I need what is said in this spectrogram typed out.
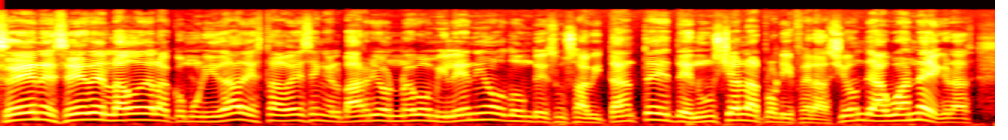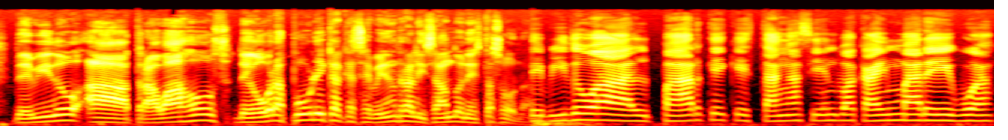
CNC del lado de la comunidad, esta vez en el barrio Nuevo Milenio, donde sus habitantes denuncian la proliferación de aguas negras debido a trabajos de obras públicas que se vienen realizando en esta zona. Debido al parque que están haciendo acá en Maregua,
